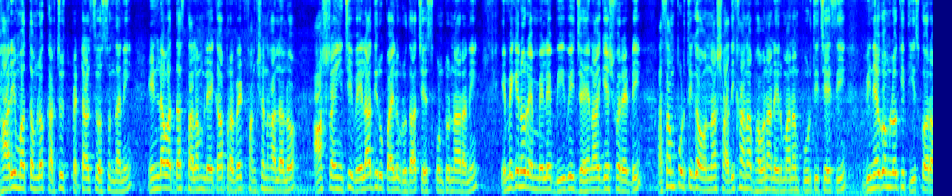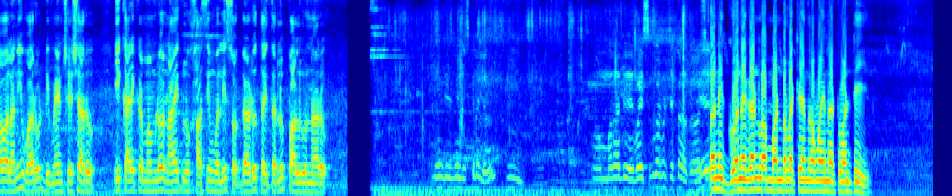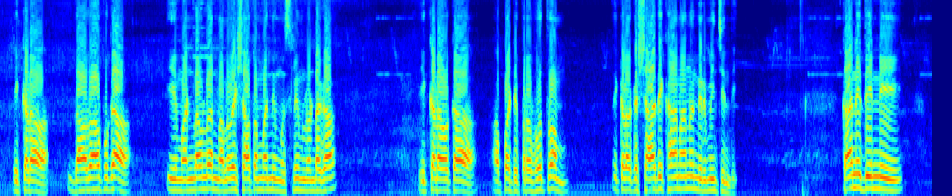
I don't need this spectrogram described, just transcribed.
భారీ మొత్తంలో ఖర్చు పెట్టాల్సి వస్తుందని ఇండ్ల వద్ద స్థలం లేక ప్రైవేట్ ఫంక్షన్ హాళ్ళలో ఆశ్రయించి వేలాది రూపాయలు వృధా చేసుకుంటున్నారని ఎమ్మెగనూరు ఎమ్మెల్యే బీవీ జయనాగేశ్వర రెడ్డి అసంపూర్తిగా ఉన్న షాదీఖానా భవన నిర్మాణం పూర్తి చేసి వినియోగంలోకి తీసుకురావాలని వారు డిమాండ్ చేశారు. ఈ కార్యక్రమంలో నాయకులు హాసిం వలి సొగ్గాడు తదితరులు పాల్గొన్నారు. గోనెగండ్ల మండల కేంద్రమైనటువంటి ఇక్కడ దాదాపుగా ఈ మండలంలో నలభై శాతం మంది ముస్లింలు ఉండగా ఇక్కడ ఒక అప్పటి ప్రభుత్వం ఇక్కడ ఒక షాదీఖానాను నిర్మించింది. కానీ దీన్ని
